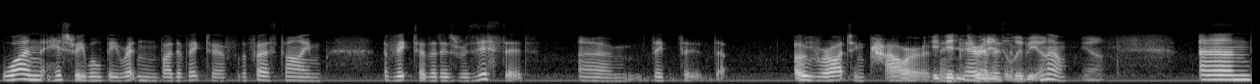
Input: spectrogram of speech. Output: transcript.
One, history will be written by the victor for the first time, a victor that has resisted um, the, the, the, overarching power of it didn't turn into Libya. No. Yeah. And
